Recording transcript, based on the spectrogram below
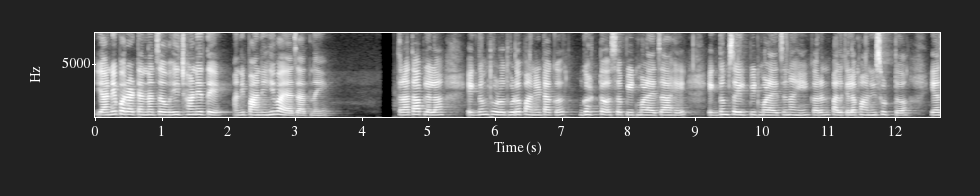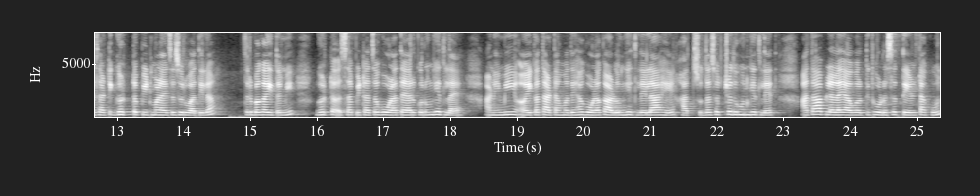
याने पराठ्यांना चवही छान येते आणि पाणीही वाया जात नाही. तर आता आपल्याला एकदम थोडं थोडं पाणी टाकत घट्ट असं पीठ मळायचं आहे. एकदम सैल पीठ मळायचं नाही कारण पालकेला पाणी सुटतं. यासाठी घट्ट पीठ मळायचं सुरुवातीला. तर बघा इथं मी घट्ट असा पिठाचा गोळा तयार करून घेतला आहे आणि मी एका ताटामध्ये हा गोळा काढून घेतलेला आहे. हातसुद्धा स्वच्छ धुवून घेतलेत. आता आपल्याला यावरती थोडंसं तेल टाकून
